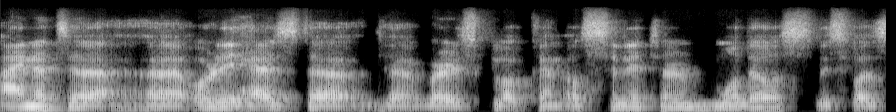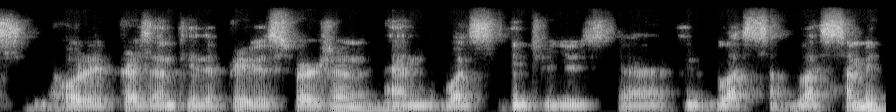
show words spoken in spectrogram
INET uh, already has the, the various clock and oscillator models. This was already present in the previous version and was introduced uh, in last, last summit.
